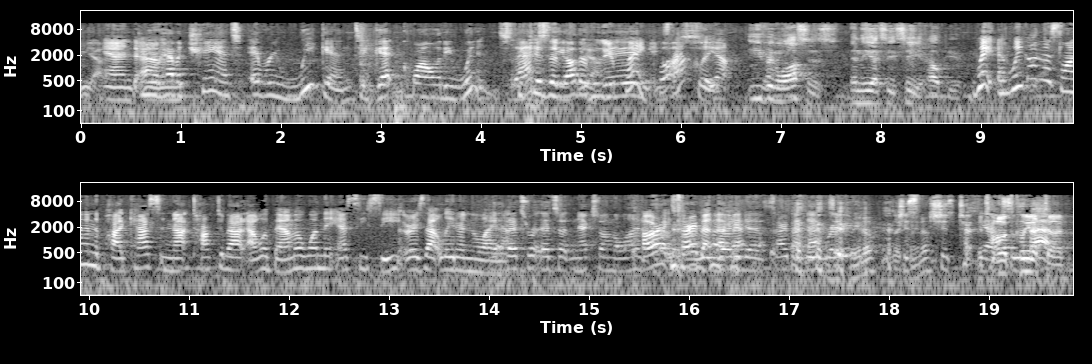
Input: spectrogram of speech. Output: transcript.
Yeah. And And um, you have a chance every weekend to get quality wins. That's Because of the other who you're playing, plus. exactly. Yeah. Even losses in the SEC help you. Wait, have we gone this long in the podcast and not talked about Alabama won the SEC, or is that later in the lineup? Yeah, that's right. That's uh, next on the lineup. All right, sorry about that, to- Sorry about that. Cleanup? Is that she's, cleanup? she's tur- Yeah. Oh, it's tossing the cleanup time.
